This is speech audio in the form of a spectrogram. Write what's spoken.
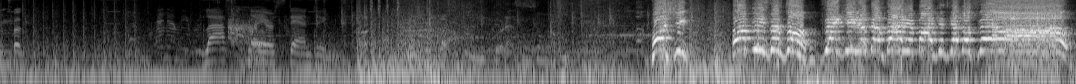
In belt. Last player standing. Όχι! Απίστευτο! Δεν γίνονται αυτά ρε μάκες για το Θεό!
